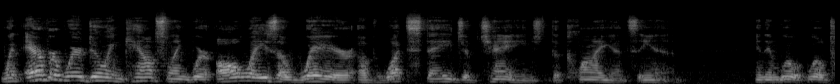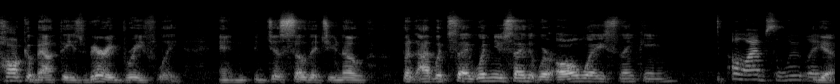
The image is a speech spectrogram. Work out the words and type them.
Whenever we're doing counseling, we're always aware of what stage of change the client's in, and then we'll we'll talk about these very briefly, and, and just so that you know. But I would say, wouldn't you say that we're always thinking Oh, absolutely. Yeah.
